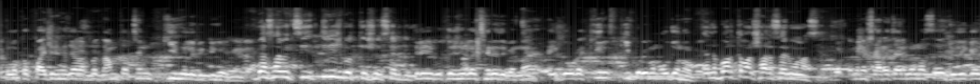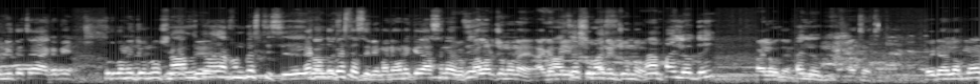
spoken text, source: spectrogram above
এক লক্ষ পঁয়ত্রিশ হাজার আপনার দাম চাচ্ছেন কি হলে বিক্রি করবেন এটা? বেচা বিক্রি তিরিশ বত্রিশ আর কি তিরিশ বত্রিশ হলে ছেড়ে দিবেন না। এই গরুটা কি কি পরিমাণ ওজন হবে? বর্তমান সাড়ে চার মন আছে। বর্তমানে সাড়ে চার মন আছে। যদি কেউ নিতে চায় আগামী কুরবানির জন্য তো এখন বেচতেছি এখন তো ব্যস্ত আছি মানে অনেকে আসে না পালার জন্য নেয় আগামী কুরবানির জন্য। হ্যাঁ পাইলেও দেই। পাইলেও দেন। পাইলেও দিই। আচ্ছা আচ্ছা। তো এটা হলো আপনার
